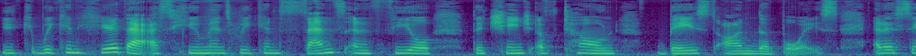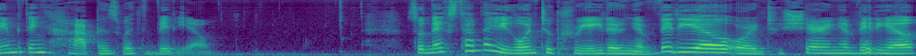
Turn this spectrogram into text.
you can, we can hear that. As humans we can sense and feel the change of tone based on the voice. And the same thing happens with video. So next time that you go into creating a video or into sharing a video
